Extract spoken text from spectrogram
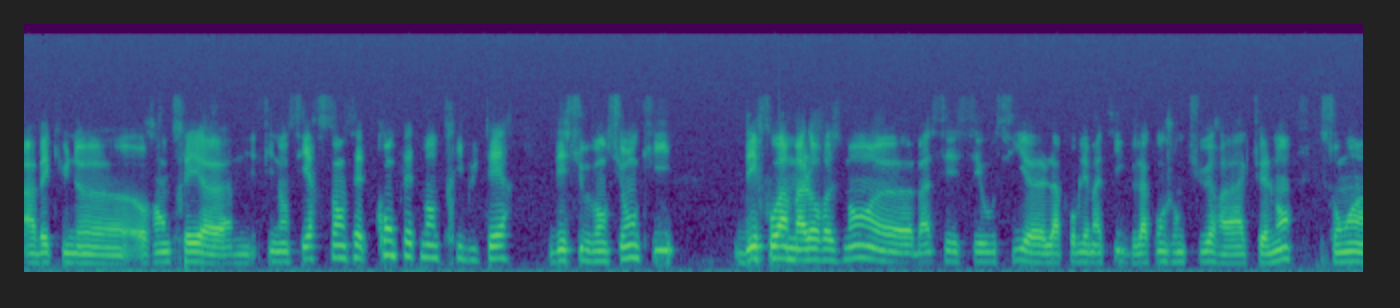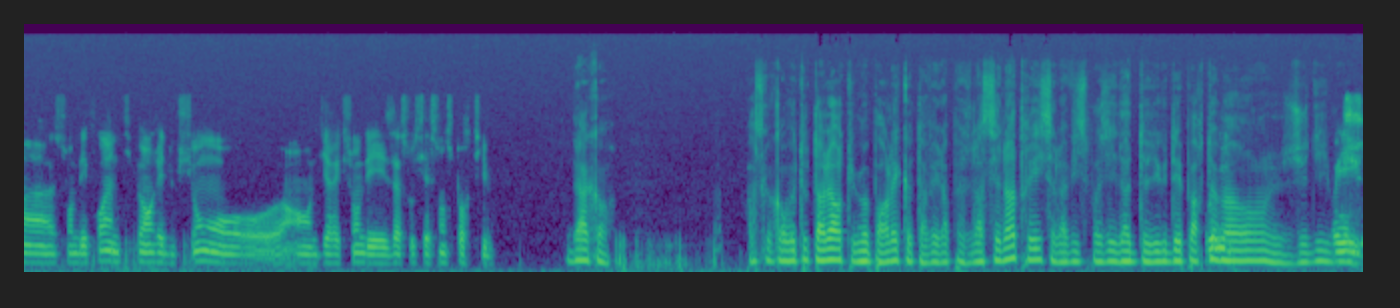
avec une rentrée financière sans être complètement tributaire des subventions qui, des fois, malheureusement, euh, bah, c'est aussi euh, la problématique de la conjoncture euh, actuellement, sont, sont des fois un petit peu en réduction au- en direction des associations sportives. D'accord. Parce que comme tout à l'heure, tu me parlais que tu avais la, la sénatrice, la vice-présidente du département. J'ai dit, bon, Oui.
